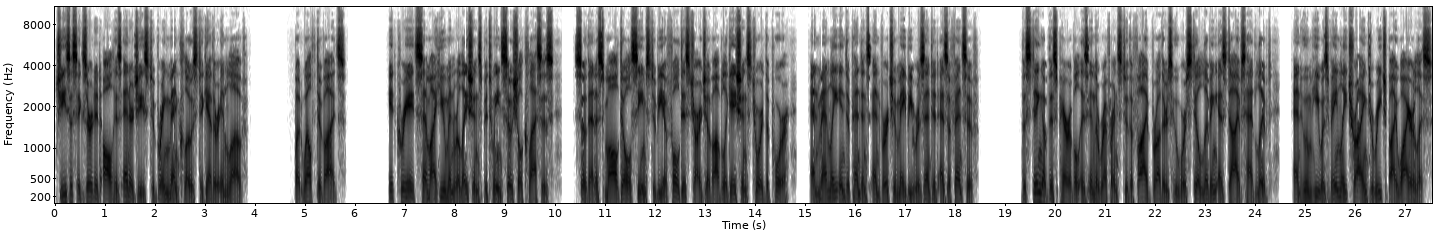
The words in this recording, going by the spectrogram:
Jesus exerted all his energies to bring men close together in love. But wealth divides. It creates semi-human relations between social classes, so that a small dole seems to be a full discharge of obligations toward the poor, and manly independence and virtue may be resented as offensive. The sting of this parable is in the reference to the five brothers who were still living as Dives had lived, and whom he was vainly trying to reach by wireless.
